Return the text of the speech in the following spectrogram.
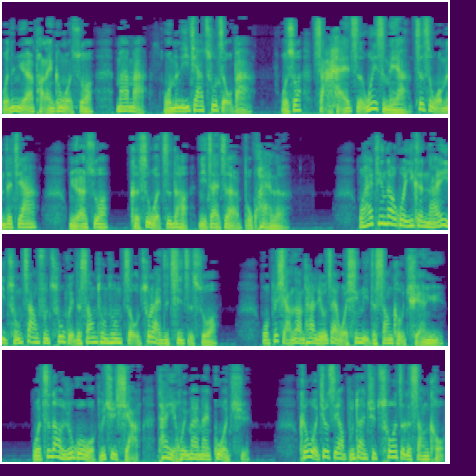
我的女儿跑来跟我说，妈妈，我们离家出走吧。”我说：“傻孩子，为什么呀？这是我们的家。”女儿说：“可是我知道你在这儿不快乐。”我还听到过一个难以从丈夫出轨的伤痛中走出来的妻子说：“我不想让他留在我心里的伤口痊愈。我知道如果我不去想，他也会慢慢过去。可我就是要不断去戳这个伤口，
